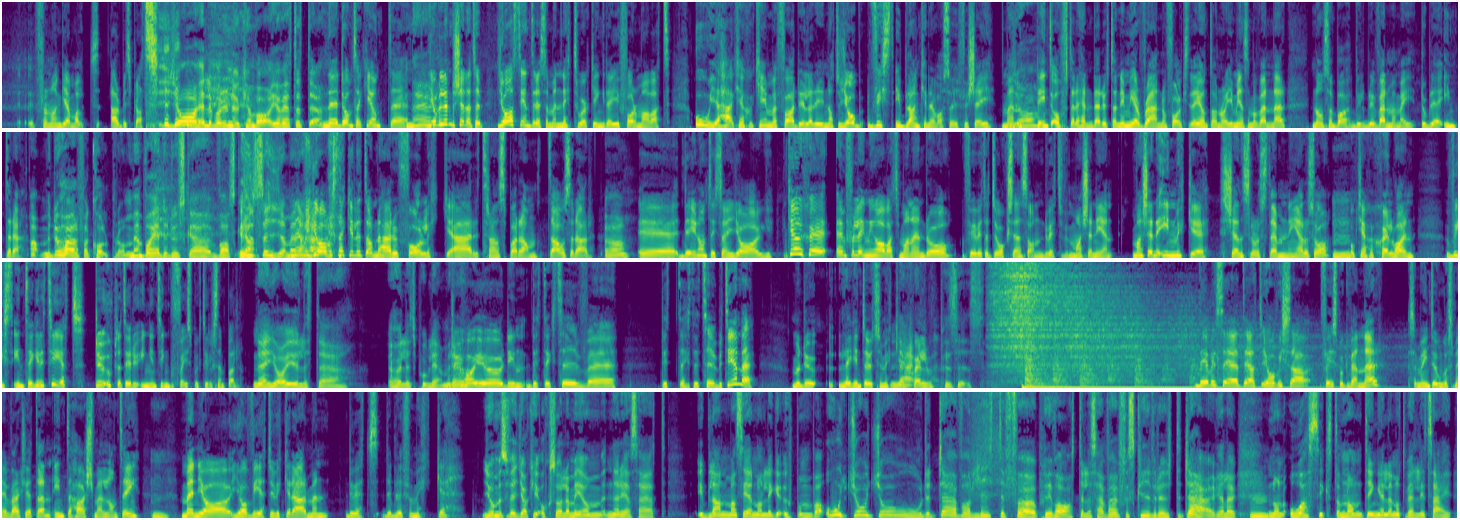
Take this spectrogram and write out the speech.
från någon gammal arbetsplats. ja eller vad det nu kan vara, jag vet inte. Nej de tackar jag inte. Nej. Jag vill ändå känna typ, jag ser inte det som en networking-grej i form av att oh jag här kanske kan ge mig fördelar i något jobb. Visst ibland kan det vara så i och för sig men Ja. det är inte ofta det händer utan det är mer random folk där jag inte har några gemensamma vänner. Någon som bara vill bli vän med mig, då blir jag inte det. Ja, men du har i alla fall koll på dem. Men vad är det du ska, vad ska Ja. du säga med Nej, det men här? jag vill snacka lite om det här hur folk är transparenta och sådär. Ja. Eh, det är ju någonting som jag, kanske en förlängning av att man ändå, för jag vet att du också är en sån, du vet man känner igen, man känner in mycket känslor och stämningar och så Mm. och kanske själv har en viss integritet. Du uppdaterar ju ingenting på Facebook till exempel. Nej, jag är ju lite Jag har lite problem med Du det. har ju din detektiv, eh, ditt detektivbeteende. Men du lägger inte ut så mycket Nej, själv. precis. Det jag vill säga är att jag har vissa Facebook-vänner som jag inte umgås med i verkligheten, inte hörs med eller någonting. Mm. Men jag, jag vet ju vilka det är men du vet, det blir för mycket. Jo men Sofia, jag kan ju också hålla med om när det är så här att ibland man ser någon lägga upp och man bara oj oj oj det där var lite för privat eller så här varför skriver du ut det där eller Mm. någon åsikt om någonting eller något väldigt så här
